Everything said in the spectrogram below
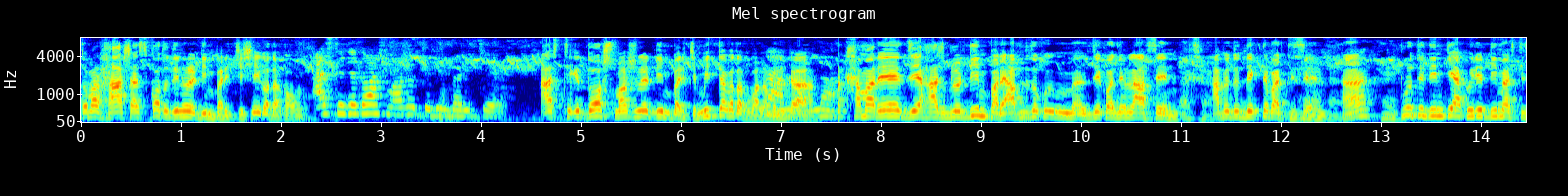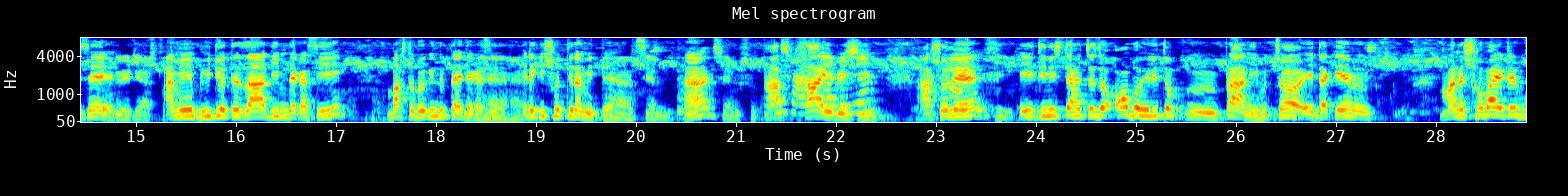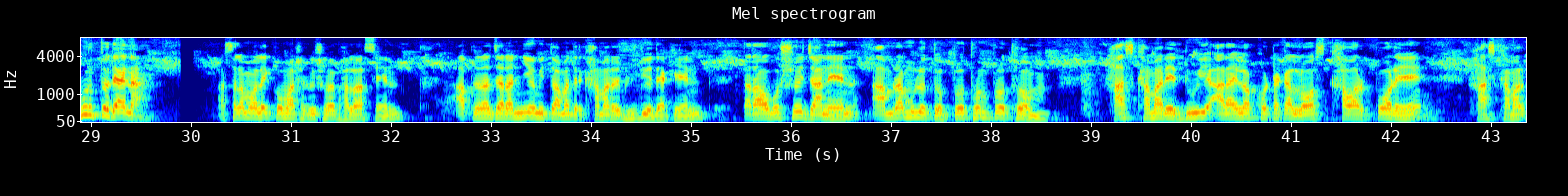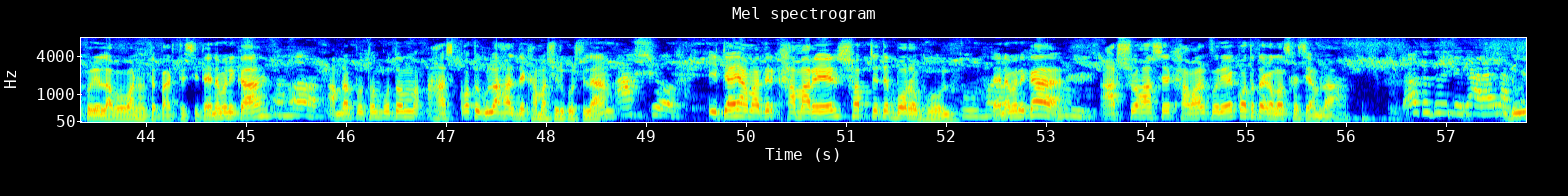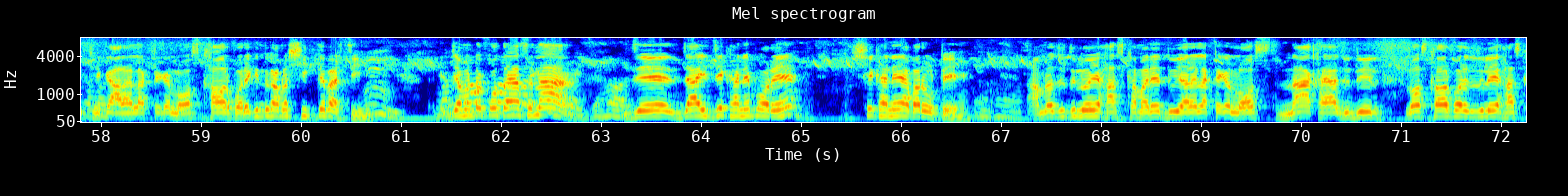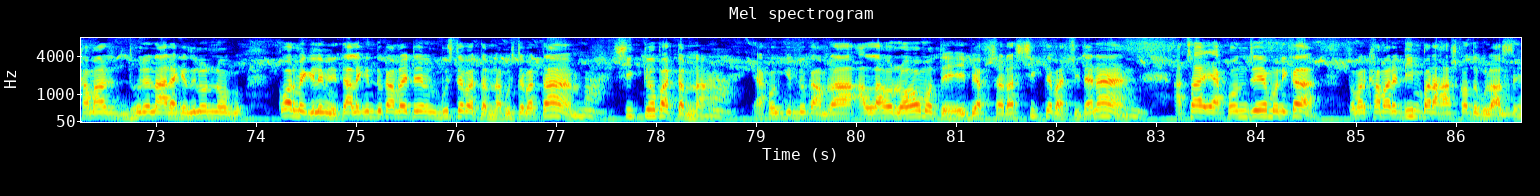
তোমার হাঁস আজ কতদিন হলে ডিম পারিচ্ছে সেই কথা কও। আজ থেকে দশ মাস হচ্ছে ডিম পাড়িচ্ছে। আজ থেকে দশ মাস হলে ডিম পারিচ্ছে মিথ্যা কথা কবা না মনিকা। খামারে যে হাঁসগুলো ডিম পারে আপনি তো যে কদিন হলে আছেন আচ্ছা। আপনি তো দেখতে পারতেছেন হ্যাঁ, হ্যাঁ হ্যাঁ। প্রতিদিন কি একুরের ডিম আসতেছে? আমি ভিডিওতে যা ডিম দেখাছি বাস্তবে কিন্তু তাই দেখাছি। হ্যাঁ, হ্যাঁ। এটা কি সত্যি না মিথ্যা? হ্যাঁ হ্যাঁ? হাঁস খাই বেশি। আসলে এই জিনিসটা হচ্ছে যে অবহেলিত প্রাণী বুঝছ? এটাকে মানে সবাই এটার গুরুত্ব দেয় না। আসসালামু আলাইকুম আশা করি সবাই ভালো আছেন। আপনারা যারা নিয়মিত আমাদের খামারের ভিডিও দেখেন তারা অবশ্যই জানেন আমরা মূলত প্রথম প্রথম হাঁস খামারে দুই আড়াই লক্ষ টাকা লস খাওয়ার পরে হাঁস খামার করে লাভবান হতে পারতেছি তাই না মনিকা? আমরা প্রথম প্রথম হাঁস কতগুলো হাঁস দিয়ে খামার শুরু করছিলাম? এটাই আমাদের খামারের সবচেয়ে বড় ভুল তাই না মনিকা? আটশো হাঁসের খামার করে কত টাকা লস খাচ্ছি আমরা? দুই থেকে আড়াই লাখ টাকা লস খাওয়ার পরে কিন্তু আমরা শিখতে পারছি যেমনটা কোথায় আছে না। যে যাই যেখানে পড়ে সেখানে আবার ওঠে। আমরা যদি লই হাঁস খামারে দুই আড়াই লাখ টাকা লস না খায়া যদি লস খাওয়ার পরে যদি হাঁস খামার ধরে না রেখে দিল অন্য কর্মে গেলে মিনি তাহলে কিন্তু আমরা এটা বুঝতে পারতাম না। বুঝতে পারতাম? শিখতেও পারতাম না। না। এখন কিন্তু আমরা আল্লাহর রহমতে এই ব্যবসাটা শিখতে পারছি তাই না? আচ্ছা এখন যে মনিকা তোমার খামারে ডিম পাড়া হাঁস কতগুলো আছে?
